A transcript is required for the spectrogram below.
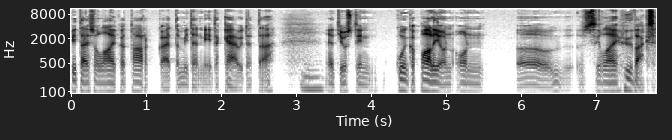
pitäisi olla aika tarkka, että miten niitä käytetään. Mm. Että justin kuinka paljon on sillä hyväksi,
